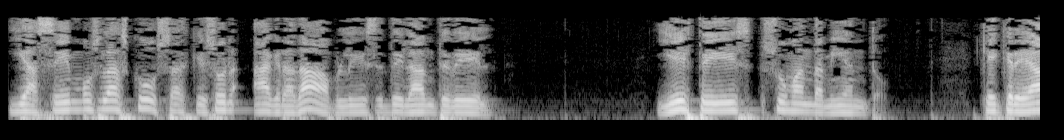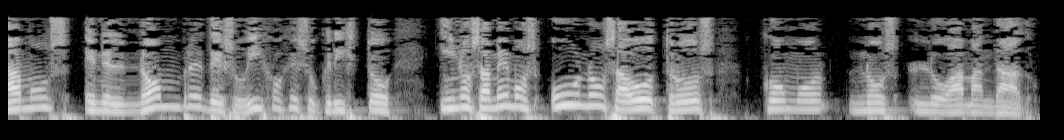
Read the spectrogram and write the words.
y hacemos las cosas que son agradables delante de Él. Y este es su mandamiento, que creamos en el nombre de su Hijo Jesucristo y nos amemos unos a otros como nos lo ha mandado.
